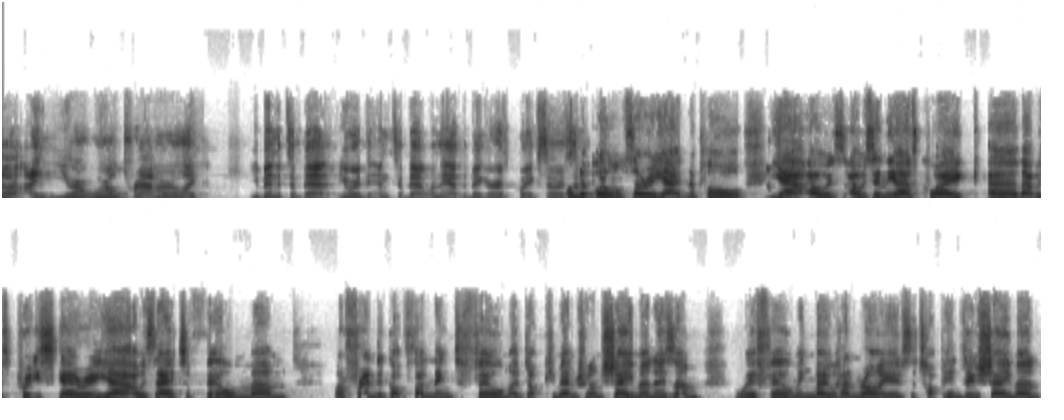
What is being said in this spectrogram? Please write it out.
I, you're a world traveler. Like you've been to Tibet. You were in Tibet when they had the big earthquake. So oh, Nepal. Sorry, yeah, Nepal. Nepal. Yeah, I was I was in the earthquake. Uh, that was pretty scary. Yeah, I was there to film. Um, my friend had got funding to film a documentary on shamanism. We're filming Mohan Rai, who's the top Hindu shaman.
